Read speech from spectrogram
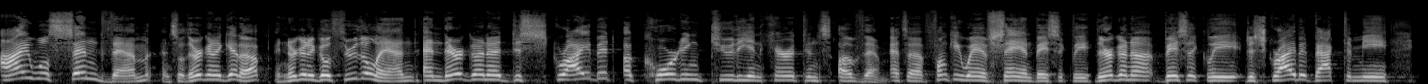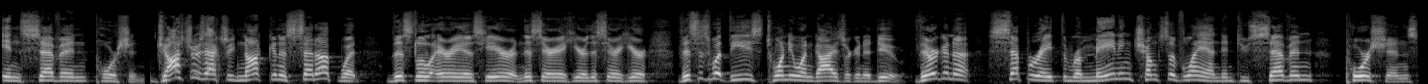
I will send them, and so they're going to get up and they're going to go through the land and they're going to describe it according to the inheritance of them. That's a funky way of saying basically, they're going to basically describe it back to me in seven portions. Joshua is actually not going to set up what this little area is here and this area here, this area here. This is what these 21 guys are going to do. They're going to separate the remaining chunks of land into seven portions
